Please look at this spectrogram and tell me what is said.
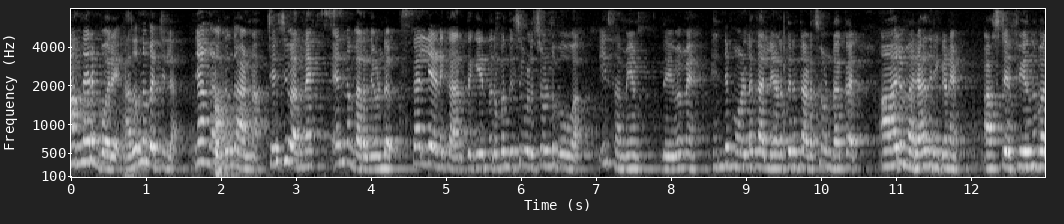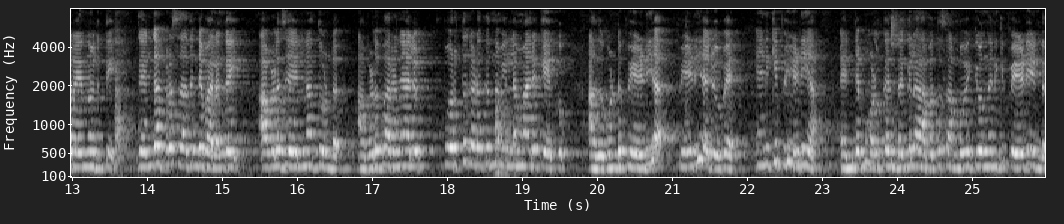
അന്നേരം പോരെ അതൊന്നും പറ്റില്ല. ഞങ്ങൾക്കും കാണണം. ചേച്ചി വന്നേ എന്നും പറഞ്ഞുകൊണ്ട് കല്യാണി കാർത്തികയെ നിർബന്ധിച്ച് വിളിച്ചുകൊണ്ട് പോവുക ഈ സമയം ദൈവമേ എന്റെ മോളുടെ കല്യാണത്തിന് തടസ്സം ഉണ്ടാക്കാൻ ആരും വരാതിരിക്കണേ. ആ സ്റ്റെഫി എന്ന് പറയുന്ന ഒരുത്തി ഗംഗാപ്രസാദിന്റെ വലങ്കൈ അവൾ ജയിലിനകത്തുണ്ട്. അവൾ പറഞ്ഞാലും പുറത്തു കിടക്കുന്ന വില്ലന്മാരെ കേൾക്കും. അതുകൊണ്ട് പേടിയാ പേടിയാ രൂപേ. എനിക്ക് പേടിയാ. എന്റെ മോൾക്ക് എന്തെങ്കിലും ആപത്ത് സംഭവിക്കുമെന്ന് എനിക്ക് പേടിയുണ്ട്.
